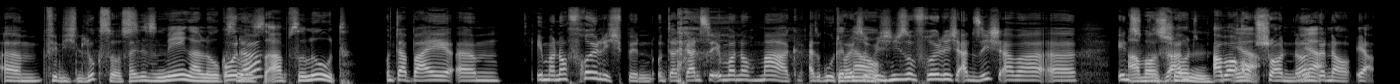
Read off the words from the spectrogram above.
Ähm, finde ich ein Luxus. Das ist ein Mega-Luxus, Oder? absolut. Und dabei ähm, immer noch fröhlich bin und das Ganze immer noch mag. Also gut, Genau. heute bin ich nicht so fröhlich an sich, aber äh, insgesamt. schon, Aber ja. auch schon, ne? Ja. Genau, ja.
